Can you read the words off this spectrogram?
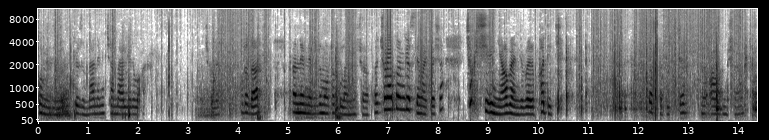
komedinin gözümde annemin çemberleri var. Şöyle. Burada da annemle bizim ortak kullandığımız çoraplar. Çoraplarımı göstereyim arkadaşlar. Çok şirin ya bence böyle patik. Bu da patikti. Bunu aldım şu an.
